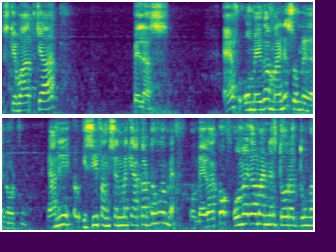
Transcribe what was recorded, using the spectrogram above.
इसके बाद क्या है? Plus f omega minus omega naught में। यानी इसी फ़ंक्शन में क्या कर दूँगा मैं? ओमेगा को ओमेगा माइनस दो रख दूँगा।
